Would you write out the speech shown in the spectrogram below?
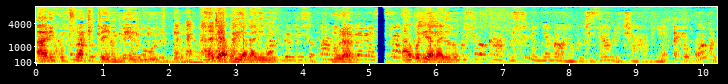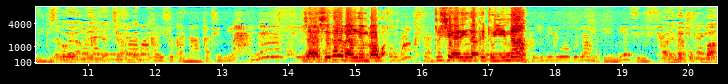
ali ku twakita erimu enguudo anti akulira balimi. Akulira balimi. Nsuna ennyama wano ku kisambi kyange ogwokubiri akayiso kano akatini Nze abaserikale bange mbawa tusharinga ke tuyina. kunyumirwa obulamu emyezi Baleme kukuba.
